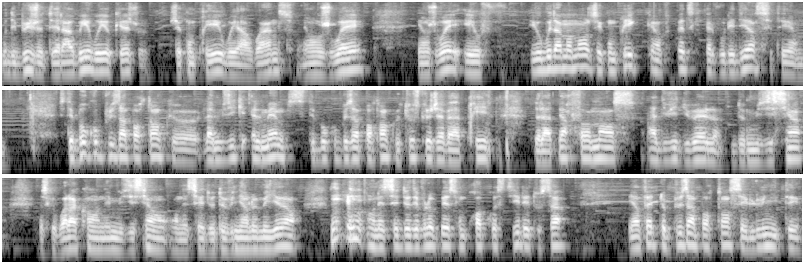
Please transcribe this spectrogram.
au début, j'étais là, oui, oui, ok, j'ai compris, We are ones. Et on jouait, et on jouait, et au, et au bout d'un moment, j'ai compris qu'en fait, ce qu'elle voulait dire, c'était euh, c'était beaucoup plus important que la musique elle-même, c'était beaucoup plus important que tout ce que j'avais appris de la performance individuelle de musicien. Parce que voilà, quand on est musicien, on, essaie de devenir le meilleur, on essaie de développer son propre style et tout ça. Et en fait, le plus important, c'est l'unité.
